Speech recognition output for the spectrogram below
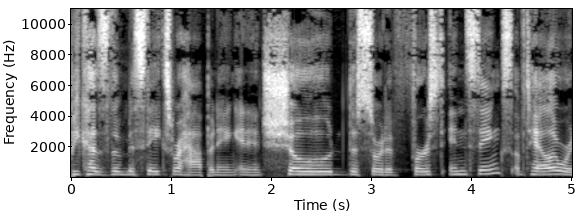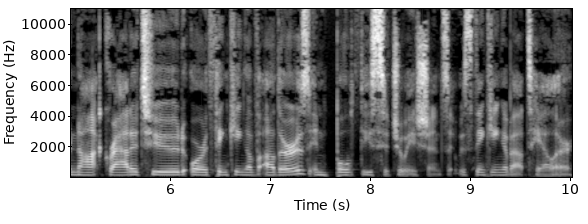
because the mistakes were happening and it showed the sort of first instincts of Taylor were not gratitude or thinking of others in both these situations. It was thinking about Taylor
